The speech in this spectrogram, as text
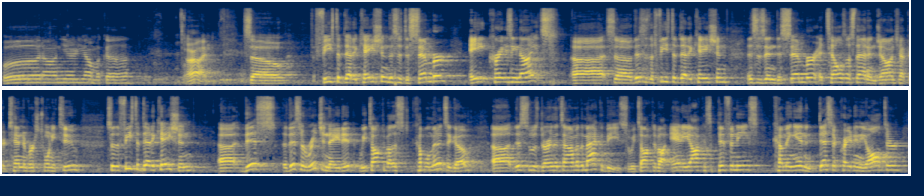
Put on your yarmulke. All right. So, the Feast of Dedication, this is December, eight crazy nights. Uh, so, this is the Feast of Dedication. This is in December. It tells us that in John chapter 10 and verse 22. So, the Feast of Dedication, uh, this, this originated, we talked about this a couple minutes ago. Uh, this was during the time of the Maccabees. So, we talked about Antiochus Epiphanes coming in and desecrating the altar.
